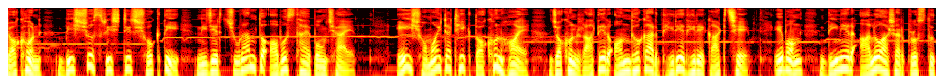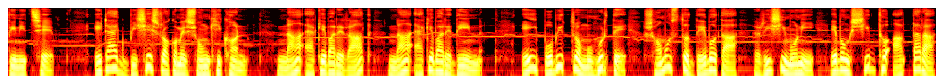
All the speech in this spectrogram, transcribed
যখন বিশ্ব সৃষ্টির শক্তি নিজের চূড়ান্ত অবস্থায় পৌঁছায়। এই সময়টা ঠিক তখন হয় যখন রাতের অন্ধকার ধীরে ধীরে কাটছে এবং দিনের আলো আসার প্রস্তুতি নিচ্ছে। এটা এক বিশেষ রকমের সংক্ষিক্ষণ না একেবারে রাত, না একেবারে দিন। এই পবিত্র মুহূর্তে সমস্ত দেবতা, ঋষিমণি এবং সিদ্ধ আত্মারা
